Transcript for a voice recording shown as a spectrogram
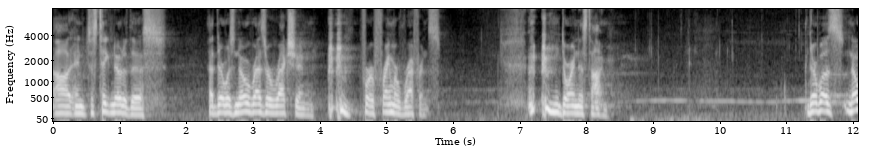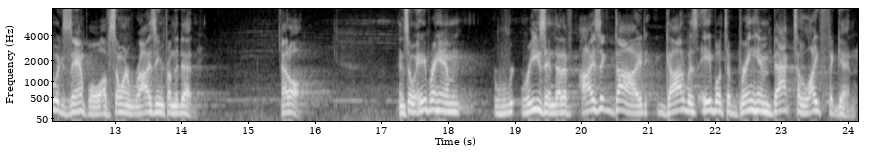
uh, and just take note of this that there was no resurrection for a frame of reference during this time. There was no example of someone rising from the dead at all. And so Abraham re- reasoned that if Isaac died, God was able to bring him back to life again.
